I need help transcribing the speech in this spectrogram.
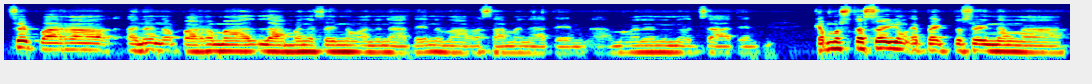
Sir, para ano no, para malaman na sir nung ano natin, ng mga kasama natin, ah, mga nanonood sa atin. Kamusta sir yung epekto sir ng ah,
